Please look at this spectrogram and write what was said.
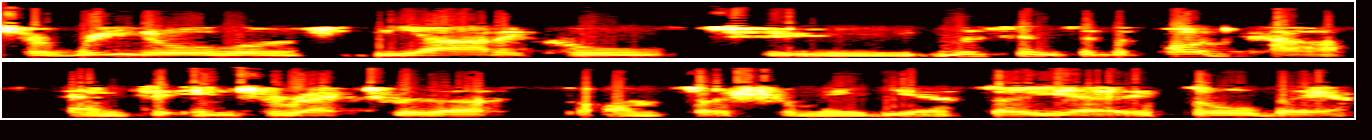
to read all of the articles, to listen to the podcast, and to interact with us on social media. So yeah, it's all there.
